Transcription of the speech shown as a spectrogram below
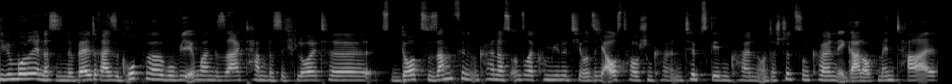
die wir moderieren. Das ist eine Weltreisegruppe, wo wir irgendwann gesagt haben, dass sich Leute dort zusammenfinden können aus unserer Community und sich austauschen können, Tipps geben können, unterstützen können, egal ob mental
